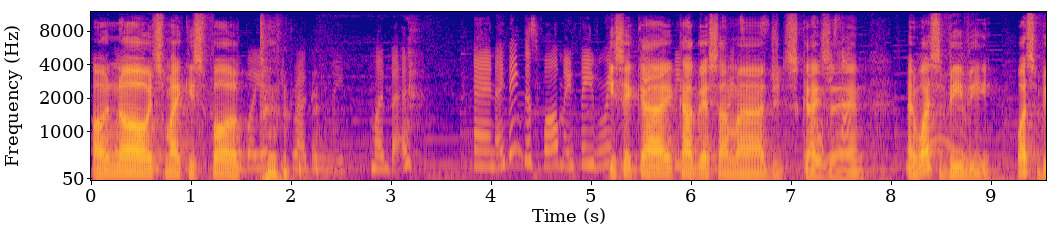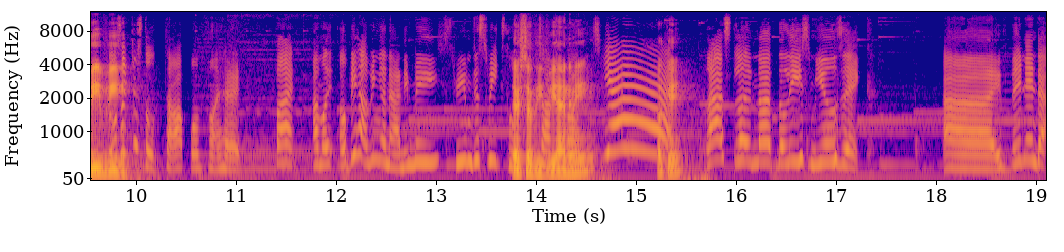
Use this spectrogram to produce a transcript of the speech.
Oh no, it's Mikey's fault. Kobayashi Dragon Maid. My bad. Isekai, Kaguya-sama. Jujutsu Kaisen. And what's Vivy? What's Those Vivy? are just the top of my head. But I'm like, I'll be having an anime stream this week. So There's a can VV talk about anime? Yeah. Okay. Last but not the least, music. I've been in the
